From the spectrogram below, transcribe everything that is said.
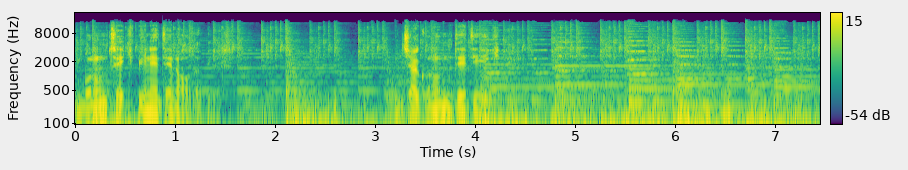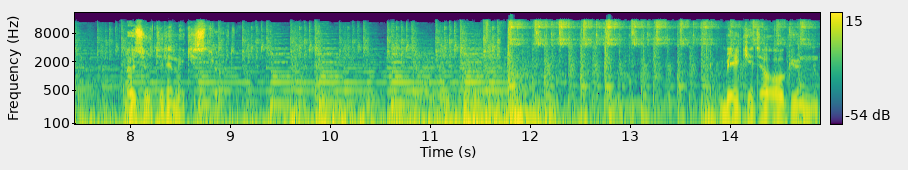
Bunun tek bir nedeni olabilir. Jagun'un dediği gibi. Özür dilemek istiyordu. Belki de o gün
